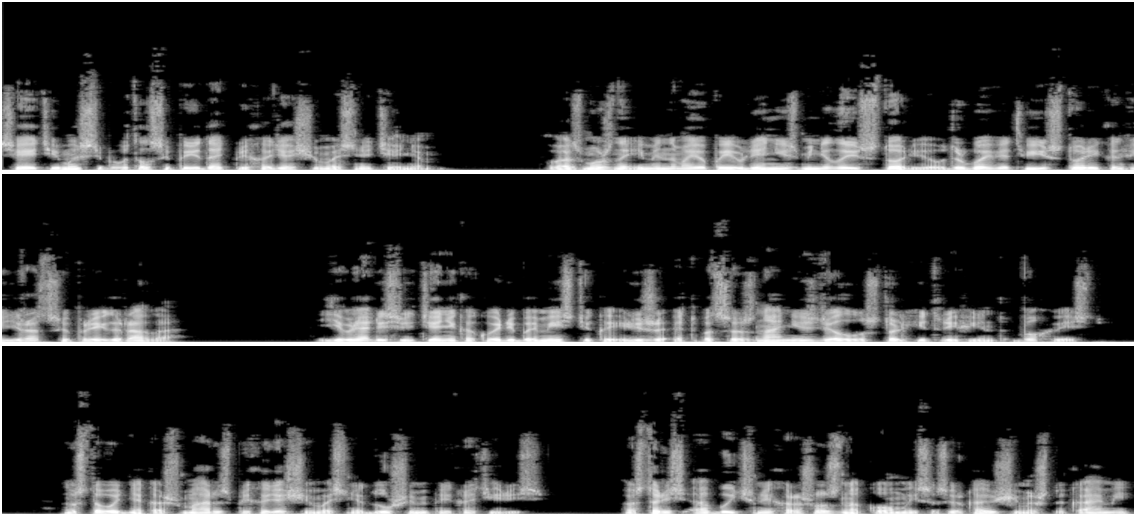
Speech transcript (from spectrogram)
Все эти мысли попытался передать приходящим во сне теням. Возможно, именно мое появление изменило историю. В другой ветви истории конфедерация проиграла, Являлись ли тени какой-либо мистикой, или же это подсознание сделало столь хитрый финт, бог весть. Но с того дня кошмары с приходящими во сне душами прекратились. Остались обычные, хорошо знакомые, со сверкающими штыками,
